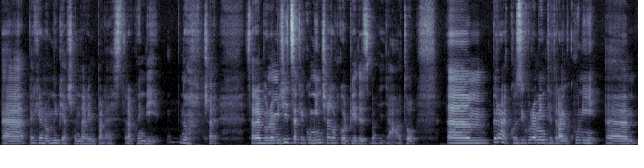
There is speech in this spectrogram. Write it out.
eh, perché non mi piace andare in palestra, quindi no, cioè sarebbe un'amicizia che comincia già col piede sbagliato. Um, però ecco, sicuramente tra alcuni uh,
